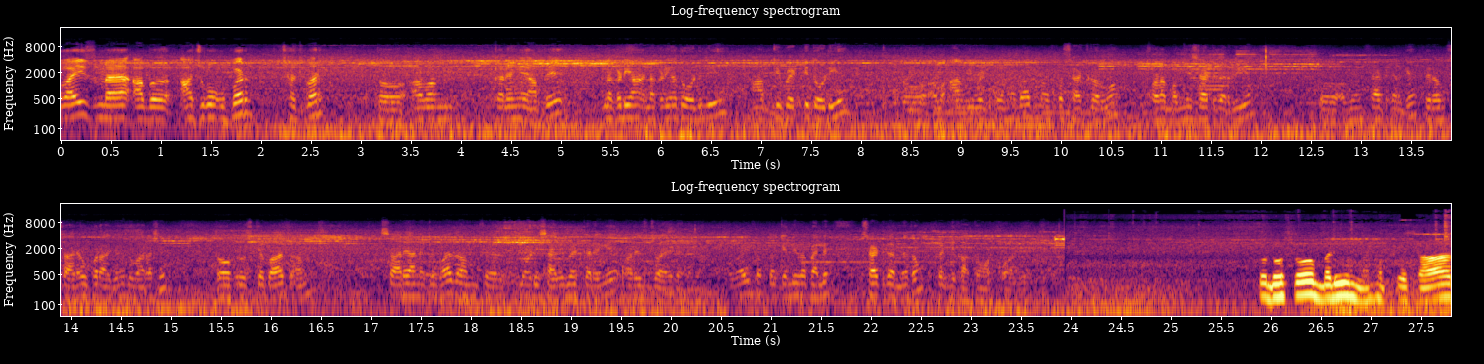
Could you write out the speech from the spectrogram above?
गाइज़ मैं अब आ चुका हूँ ऊपर, छत पर। तो अब हम करेंगे यहाँ पे लकड़ियाँ लकड़ियाँ तोड़ ली है आपकी पेटी तोड़ी है। तो अब आपकी पेटी तोड़ने के बाद मैं उसको सेट करूँगा। थोड़ा मम्मी सेट कर रही है। तो अभी हम सेट करके फिर हम सारे ऊपर आ जाएँगे दोबारा से। तो फिर उसके बाद हम सारे आने के बाद हम फिर लोहड़ी सेलिब्रेट करेंगे और इन्जॉय करेंगे। तो भाई, तब तक के लिए मैं पहले सेट कर लेता हूँ, फिर दिखाता हूँ आपको आगे। तो दोस्तों, बड़ी मेहनत के साथ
